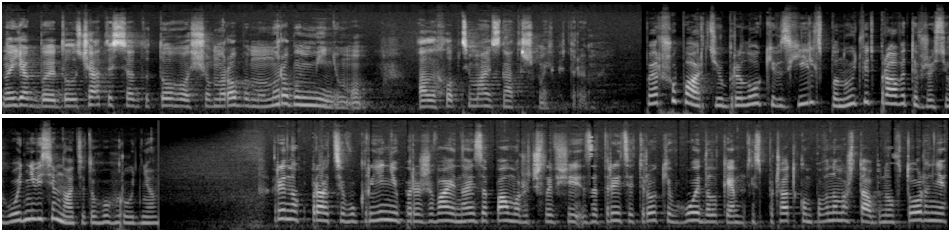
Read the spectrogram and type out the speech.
Ну, якби долучатися до того, що ми робимо, ми робимо мінімум, але хлопці мають знати, що ми їх підтримуємо. Першу партію брелоків з гільз планують відправити вже сьогодні, 18 грудня. Ринок праці в Україні переживає найзапаморочливіші за 30 років гойдалки. Із початком повномасштабного вторгнення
